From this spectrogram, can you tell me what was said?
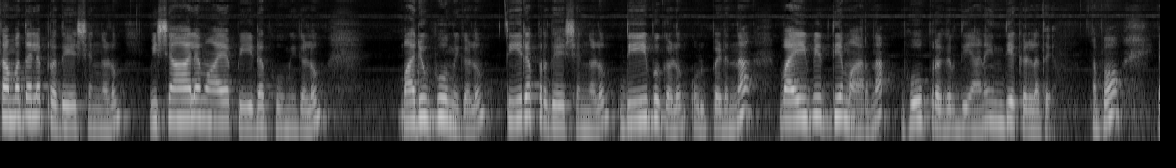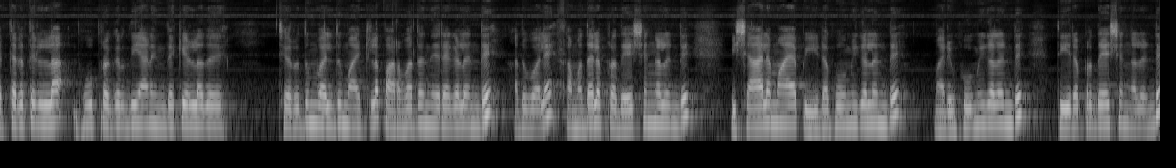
സമതല പ്രദേശങ്ങളും വിശാലമായ പീഠഭൂമികളും മരുഭൂമികളും തീരപ്രദേശങ്ങളും ദ്വീപുകളും ഉൾപ്പെടുന്ന വൈവിധ്യമാർന്ന ഭൂപ്രകൃതിയാണ് ഇന്ത്യക്കുള്ളത്. അപ്പോൾ എത്തരത്തിലുള്ള ഭൂപ്രകൃതിയാണ് ഇന്ത്യക്കുള്ളത്. ചെറുതും വലുതുമായിട്ടുള്ള പർവതനിരകളുണ്ട്. അതുപോലെ സമതല പ്രദേശങ്ങളുണ്ട്. വിശാലമായ പീഠഭൂമികളുണ്ട്. മരുഭൂമികളുണ്ട്. തീരപ്രദേശങ്ങളുണ്ട്.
